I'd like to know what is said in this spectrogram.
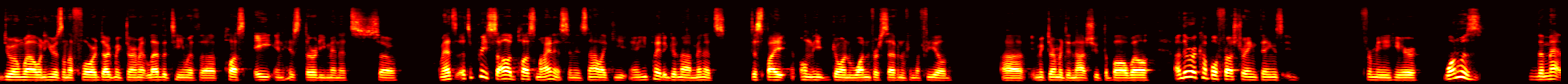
doing well when he was on the floor. Doug McDermott led the team with a plus eight in his 30 minutes. So, I mean, that's, that's a pretty solid plus minus, and it's not like he, you know, he played a good amount of minutes despite only going one for seven from the field. Uh, McDermott did not shoot the ball well. And there were a couple frustrating things for me here. One was the Ma-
